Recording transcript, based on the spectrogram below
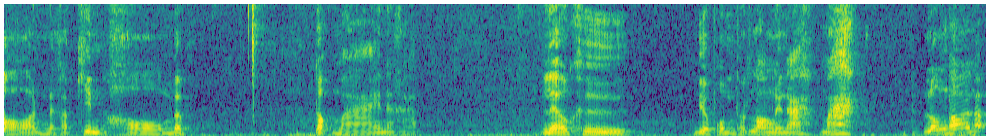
อ่อนนะครับกลิ่นหอมแบบดอกไม้นะครับ แล้วคือ เดี๋ยวผมทดลองเลยนะ มา ลงท้องครับ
